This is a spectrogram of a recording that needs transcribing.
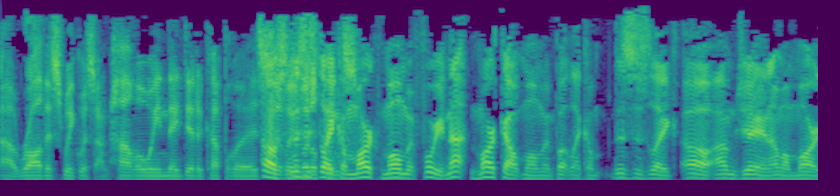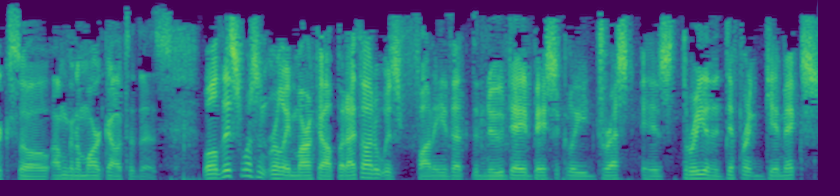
uh, Raw this week was on Halloween, they did a couple of Oh, so this is like things. a mark moment for you, not mark out moment, but like a this is like, oh, I'm Jay and I'm a mark, so I'm gonna mark out to this. Well, this wasn't really mark out, but I thought it was funny that the New Day basically dressed as three of the different gimmicks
